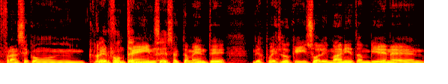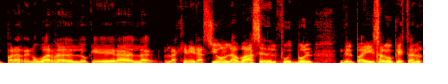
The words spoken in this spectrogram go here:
Francia con Clairefontaine, exactamente. Después lo que hizo Alemania también para renovar lo que era la, la, generación, la base del fútbol del país, algo que están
